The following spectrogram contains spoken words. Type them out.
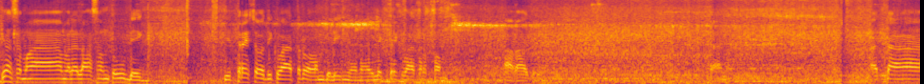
Yan, sa mga malalakas ng tubig, D3 o D4 ang bilhin nyo na electric water pump. Akagro. Yan. At uh,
